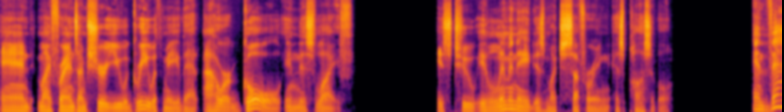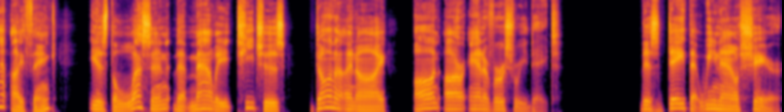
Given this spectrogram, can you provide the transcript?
And my friends, I'm sure you agree with me that our goal in this life is to eliminate as much suffering as possible. And that, I think, is the lesson that Mally teaches Donna and I on our anniversary date. This date that we now share,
